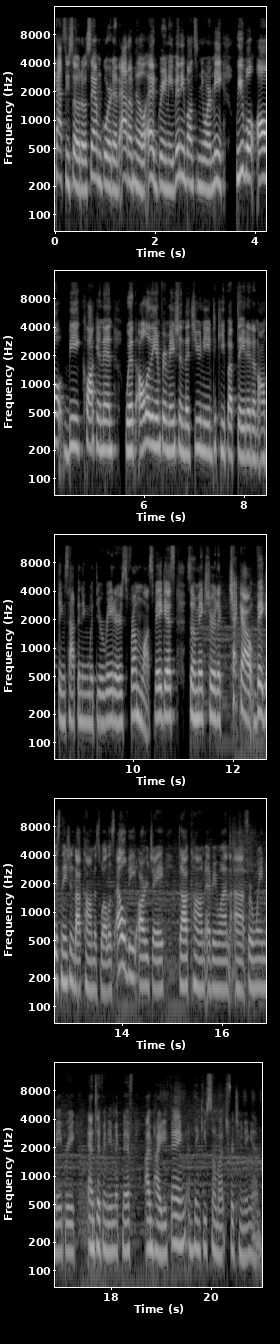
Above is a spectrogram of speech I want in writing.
Cassie Soto, Sam Gordon, Adam Hill, Ed Graney, Vinny Bonsignore, me. We will all be clocking in with all of the information that you need to keep updated on all things happening with your Raiders from Las Vegas. So make sure to check out vegasnation.com as well as lvrj.com, everyone, uh, for Wayne Mabry and Tiphanie McNiff. I'm Heidi Fang, and thank you so much for tuning in.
